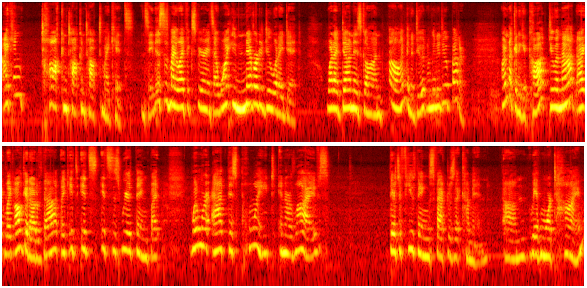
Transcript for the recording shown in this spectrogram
I can talk and talk and talk to my kids and say, This is my life experience. I want you never to do what I did. What I've done is gone, Oh, I'm going to do it. I'm going to do it better. I'm not going to get caught doing that. I like I'll get out of that. Like it's it's it's this weird thing, but when we're at this point in our lives, there's a few things factors that come in. Um, we have more time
